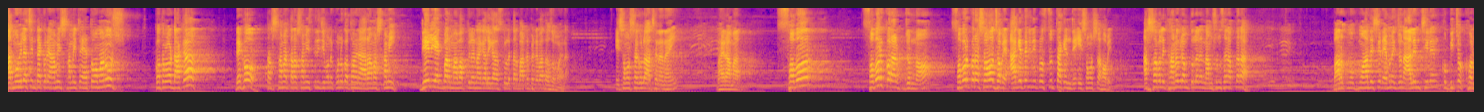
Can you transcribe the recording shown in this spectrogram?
আর মহিলা চিন্তা করে আমি স্বামীটা এত মানুষ কত বড় ডাকাত। দেখো, তার স্বামী, তারা স্বামী স্ত্রী জীবনে কোনো কথা হয় না, আর আমার স্বামী ডেইলি একবার মা বাপ তুলে না গালি গালাজ করলে তার বাটের পেটে ব্যথা হজম হয় না। এই সমস্যাগুলো আছে না নাই? ভাইরা আমার, সবর সবর করার জন্য, সবর করা সহজ হবে। আগে থেকে যদি প্রস্তুত থাকেন যে এই সমস্যা হবে। আশরাফ আলী থানবী রহমতুল্লাহের নাম শুনছেন আপনারা? ভারত মহাদেশের এমন একজন আলেম ছিলেন, খুব বিচক্ষণ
